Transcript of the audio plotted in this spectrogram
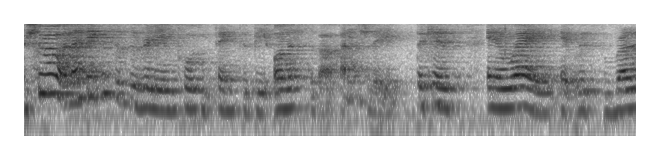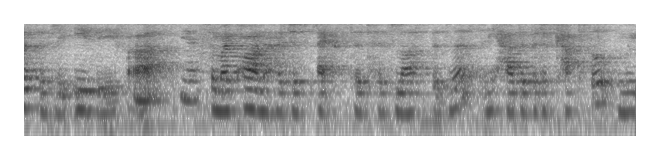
Sure, and I think this is a really important thing to be honest about actually, because in a way it was relatively easy for us. Yeah. So my partner had just exited his last business and he had a bit of capital and we,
